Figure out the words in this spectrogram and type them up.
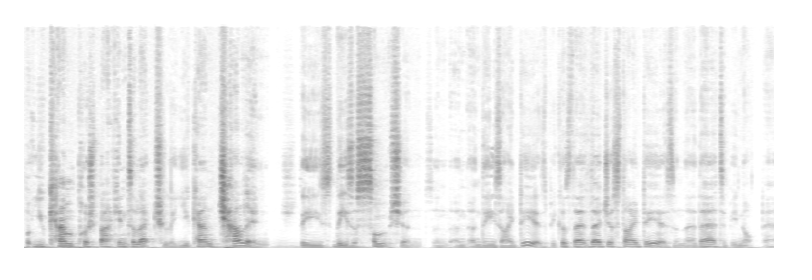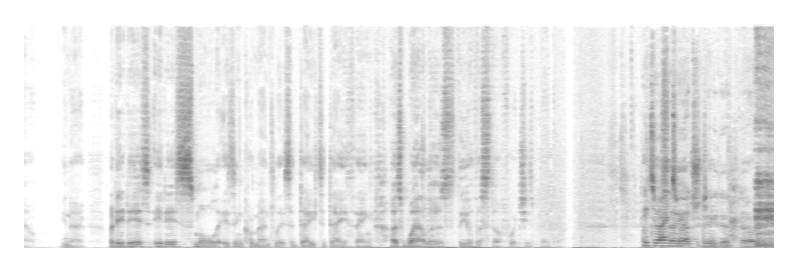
But you can push back intellectually. You can challenge these these assumptions and, and, and these ideas because they're, they're just ideas and they're there to be knocked down you know. But it is it is small, it is incremental, it's a day to day thing, as well as the other stuff which is bigger. Peter, I say actually that uh, we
